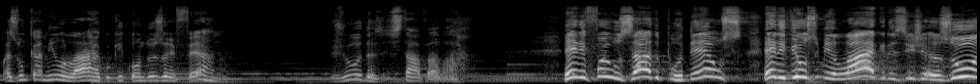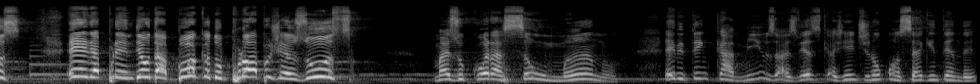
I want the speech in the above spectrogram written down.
mas um caminho largo que conduz ao inferno, Judas estava lá. Ele foi usado por Deus, ele viu os milagres de Jesus, ele aprendeu da boca do próprio Jesus, mas o coração humano, ele tem caminhos às vezes que a gente não consegue entender.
